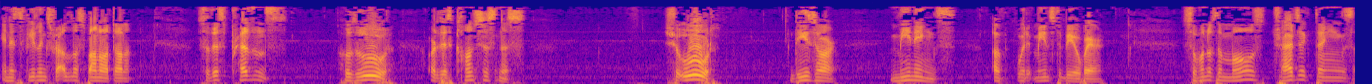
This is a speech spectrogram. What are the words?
in its feelings for Allah subhanahu wa ta'ala. So this presence, hudur, or this consciousness, shu'ur, these are meanings of what it means to be aware. So one of the most tragic things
